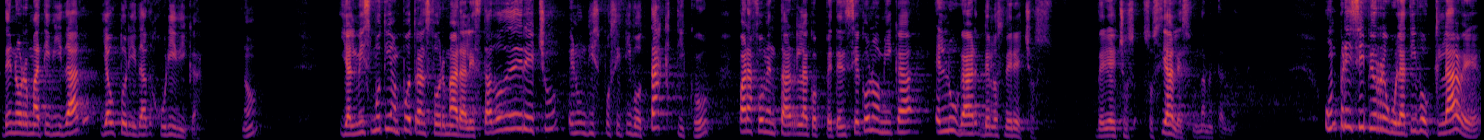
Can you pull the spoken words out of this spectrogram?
de normatividad y autoridad jurídica, ¿no? Y al mismo tiempo transformar al Estado de Derecho en un dispositivo táctico para fomentar la competencia económica en lugar de los derechos, derechos sociales fundamentalmente. Un principio regulativo clave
